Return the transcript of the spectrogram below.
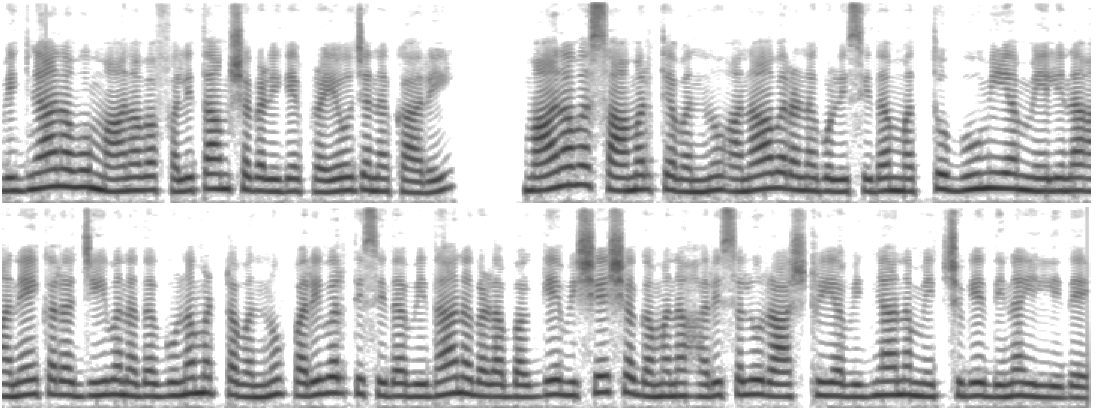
ವಿಜ್ಞಾನವು ಮಾನವ ಫಲಿತಾಂಶಗಳಿಗೆ ಪ್ರಯೋಜನಕಾರಿ, ಮಾನವ ಸಾಮರ್ಥ್ಯವನ್ನು ಅನಾವರಣಗೊಳಿಸಿದ ಮತ್ತು ಭೂಮಿಯ ಮೇಲಿನ ಅನೇಕರ ಜೀವನದ ಗುಣಮಟ್ಟವನ್ನು ಪರಿವರ್ತಿಸಿದ ವಿಧಾನಗಳ ಬಗ್ಗೆ ವಿಶೇಷ ಗಮನ ಹರಿಸಲು ರಾಷ್ಟ್ರೀಯ ವಿಜ್ಞಾನ ಮೆಚ್ಚುಗೆ ದಿನ ಇಲ್ಲಿದೆ.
